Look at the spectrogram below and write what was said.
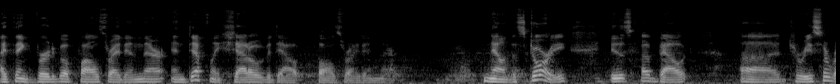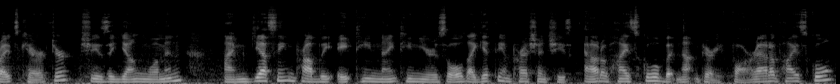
I think Vertigo falls right in there, and definitely Shadow of a Doubt falls right in there. Now, the story is about uh, Teresa Wright's character. She's a young woman I'm guessing probably 18, 19 years old. I get the impression she's out of high school, but not very far out of high school.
